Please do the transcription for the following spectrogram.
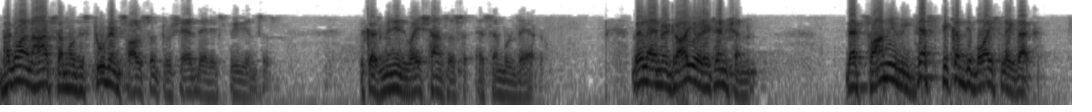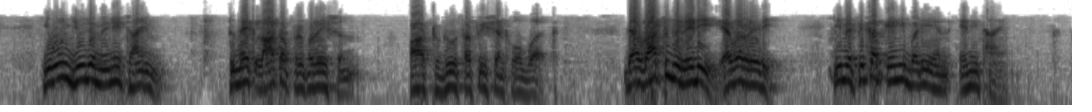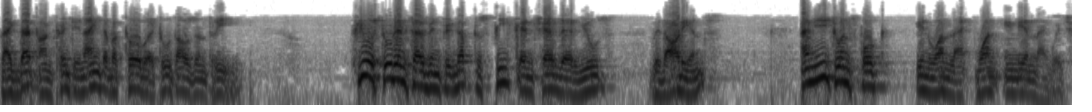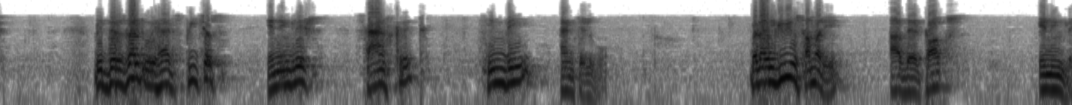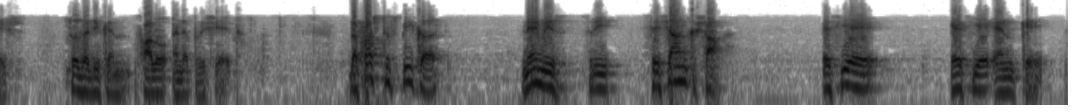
Bhagavan asked some of the students also to share their experiences because many of the assembled there. Well, I may draw your attention that Swami will just pick up the boys like that. He won't give them any time to make lot of preparation or to do sufficient homework. They have got to be ready, ever ready. He may pick up anybody in any time. Like that on 29th of October 2003, few students have been picked up to speak and share their views with audience and each one spoke in one, one Indian language. With the result we had speeches in English, Sanskrit, Hindi and Telugu. But I will give you summary of their talks in English so that you can follow and appreciate. The first speaker name is Sri Shashank Shah, S-A-S-A-N-K,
